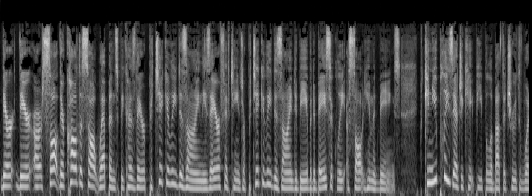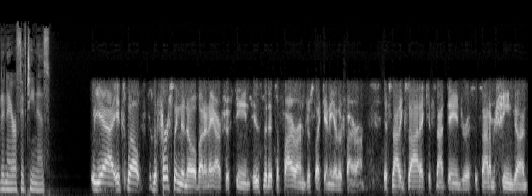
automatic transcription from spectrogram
they're they're assault they're called assault weapons because they are particularly designed these AR-15s are particularly designed to be able to basically assault human beings. Can you please educate people about the truth of what an AR-15 is? Yeah, it's well. The first thing to know about an AR-15 is that it's a firearm just like any other firearm. It's not exotic. It's not dangerous. It's not a machine gun.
